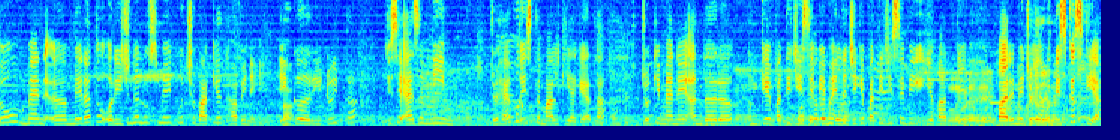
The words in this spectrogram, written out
तो मैं मेरा तो ओरिजिनल उसमें कुछ वाक्य था भी नहीं। एक रीट्वीट था जिसे एज अ मीम जो है वो इस्तेमाल किया गया था जो कि मैंने अंदर उनके पति जी से भी महेंद्र जी के पति जी से भी ये बात के बारे में जो है वो डिस्कस किया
